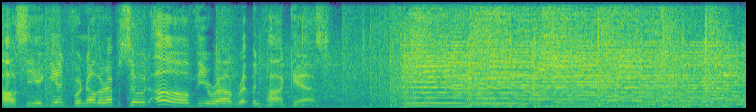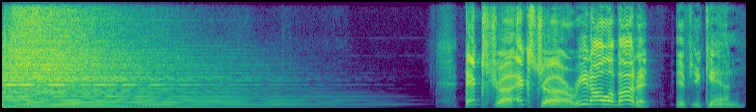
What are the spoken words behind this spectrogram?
I'll see you again for another episode of the Around Rittman podcast. Extra, extra, read all about it if you can.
